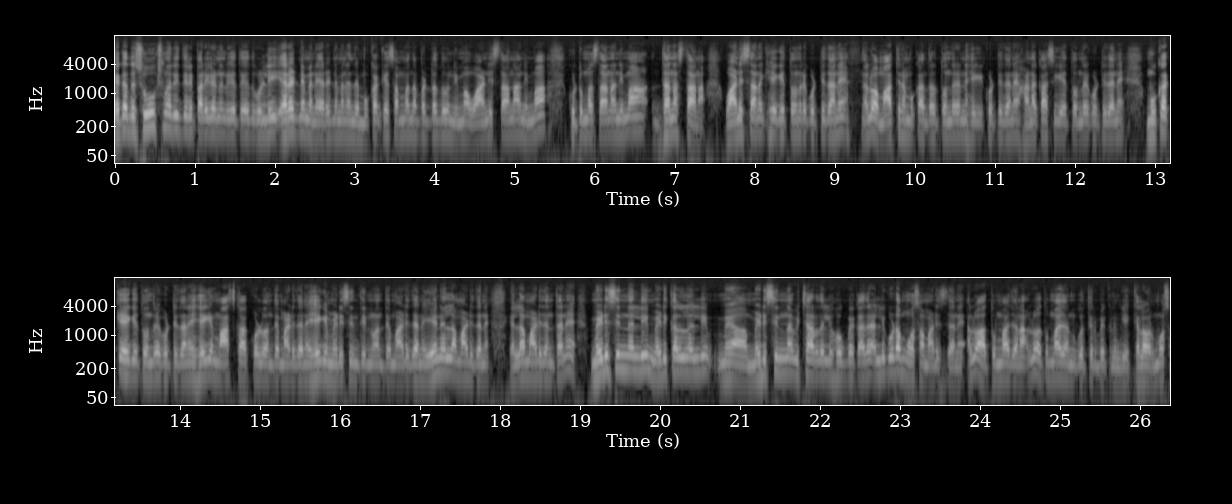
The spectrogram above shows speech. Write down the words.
ಬೇಕಾದರೆ ಸೂಕ್ಷ್ಮ ರೀತಿಯಲ್ಲಿ ಪರಿಗಣನೆಗೆ ತೆಗೆದುಕೊಳ್ಳಿ. ಎರಡನೇ ಮನೆ ಎರಡನೇ ಮನೆ ಅಂದರೆ ಮುಖಕ್ಕೆ ಸಂಬಂಧಪಟ್ಟದ್ದು, ನಿಮ್ಮ ವಾಣಿಸ್ಥಾನ, ನಿಮ್ಮ ಕುಟುಂಬ ಸ್ಥಾನ, ನಿಮ್ಮ ಧನಸ್ಥಾನ ವಾಣಿಸ್ಥಾನಕ್ಕೆ ಹೇಗೆ ತೊಂದರೆ ಕೊಟ್ಟಿದ್ದಾನೆ? ಅಲ್ವಾ? ಮಾತಿನ ಮುಖಾಂತರ ತೊಂದರೆಯನ್ನು ಹೇಗೆ ಕೊಟ್ಟಿದ್ದಾನೆ? ಹಣಕಾಸಿಗೆ ತೊಂದರೆ ಕೊಟ್ಟಿದ್ದಾನೆ? ಮುಖಕ್ಕೆ ಹೇಗೆ ತೊಂದರೆ ಕೊಟ್ಟಿದ್ದಾನೆ? ಹೇಗೆ ಮಾಸ್ಕ್ ಹಾಕ್ಕೊಳ್ಳುವಂತೆ ಮಾಡಿದ್ದಾನೆ, ಹೇಗೆ ಮೆಡಿಸಿನ್ ತಿನ್ನುವಂತೆ ಮಾಡಿದ್ದಾನೆ, ಏನೆಲ್ಲ ಮಾಡಿದ್ದಾನೆ, ಎಲ್ಲ ಮಾಡಿದಂತಾನೆ ಮೆಡಿಸಿನ್ನಲ್ಲಿ, ಮೆಡಿಕಲ್ನಲ್ಲಿ ಮೆಡಿಸಿನ್ನ ವಿಚಾರದಲ್ಲಿ ಹೋಗಬೇಕಾದ್ರೆ ಅಲ್ಲಿ ಕೂಡ ಮೋಸ ಮಾಡಿಸಿದ್ದಾನೆ ಅಲ್ವಾ? ತುಂಬ ಜನ, ಅಲ್ವಾ? ತುಂಬ ಜನ ಗೊತ್ತಿರಬೇಕು ನಿಮಗೆ. ಕೆಲವರು ಮೋಸ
